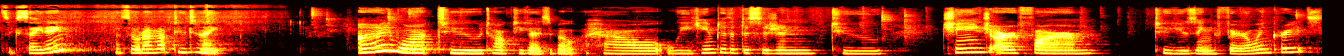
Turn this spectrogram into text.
it's exciting. That's what I'm up to tonight. I want to talk to you guys about how we came to the decision to change our farm to using farrowing crates.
